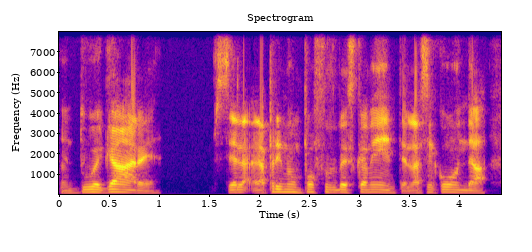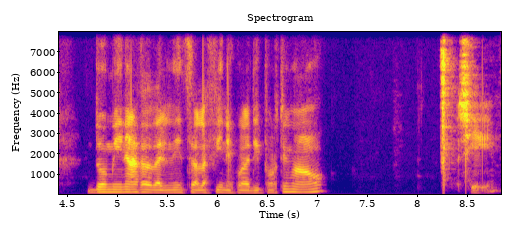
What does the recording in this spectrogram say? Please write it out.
eh, due gare la, la, prima un po' furbescamente, la seconda dominata dall'inizio alla fine, quella di Portimao. Sì.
